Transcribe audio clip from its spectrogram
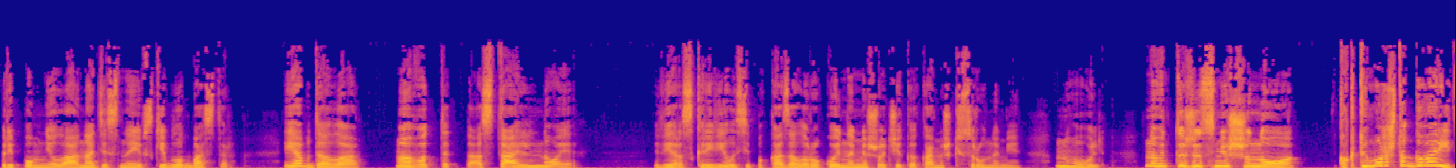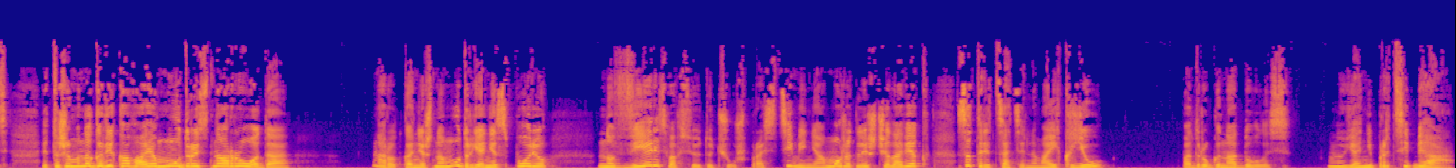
Припомнила она диснеевский блокбастер. «Я б дала, а вот это остальное!» Вера скривилась и показала рукой на мешочек и камешки с рунами. «Ноль! Ну это же смешно!» «Как ты можешь так говорить? Это же многовековая мудрость народа!» «Народ, конечно, мудр, я не спорю, но верить во всю эту чушь, прости меня, может лишь человек с отрицательным IQ». Подруга надулась. «Ну, я не про тебя»,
